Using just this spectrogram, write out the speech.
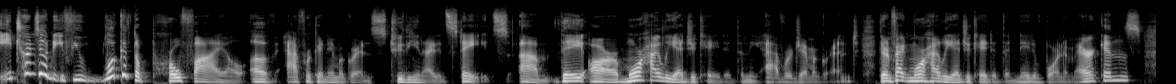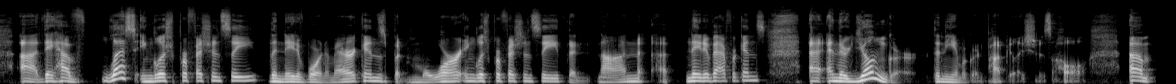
it turns out if you look at the profile of African immigrants to the United States, um, they are more highly educated than the average immigrant. They're, in fact, more highly educated than native born Americans. Uh, they have less English proficiency than native born Americans, but more English proficiency than non uh, native Africans. Uh, and they're younger than the immigrant population as a whole. Um,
